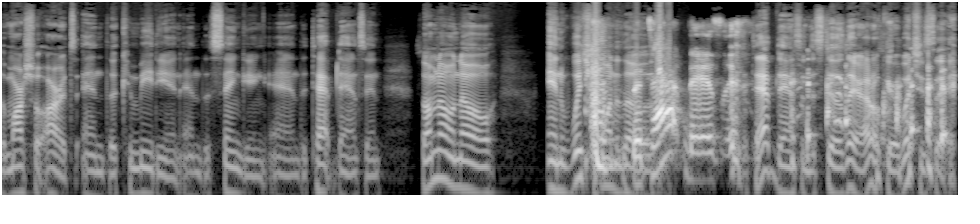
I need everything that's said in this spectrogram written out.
the martial arts and the comedian and the singing and the tap dancing. So I don't know in which one of those. the tap dancing. The tap dancing is still there. I don't care what you say.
